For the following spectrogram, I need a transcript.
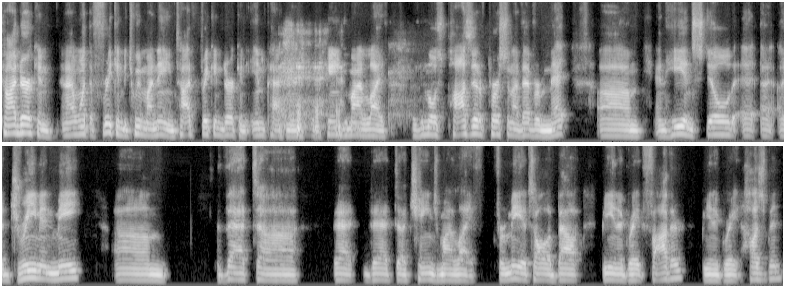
Todd Durkin, and I want the freaking between my name, Todd freaking Durkin, Impact Man, changed my life. He's the most positive person I've ever met, um, and he instilled a, a, a dream in me um, that uh, that that uh, changed my life. For me, it's all about being a great father, being a great husband,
